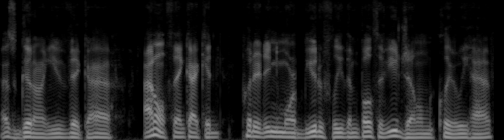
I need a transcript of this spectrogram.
That's good on you, Vic. I I don't think I could put it any more beautifully than both of you gentlemen clearly have.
